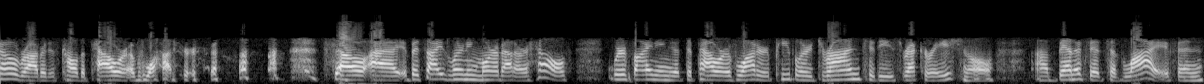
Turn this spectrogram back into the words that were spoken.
show, Robert, is called "The Power of Water." so, uh, besides learning more about our health, we're finding that the power of water, people are drawn to these recreational uh, benefits of life. And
